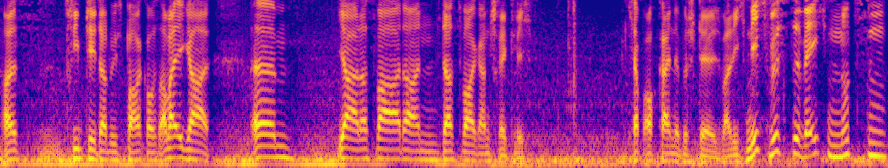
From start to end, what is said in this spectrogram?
als Triebtäter durchs Parkhaus. Aber egal. Ähm, ja, das war dann, das war ganz schrecklich. Ich habe auch keine bestellt, weil ich nicht wüsste, welchen Nutzen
